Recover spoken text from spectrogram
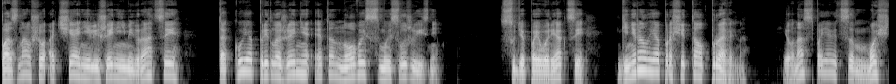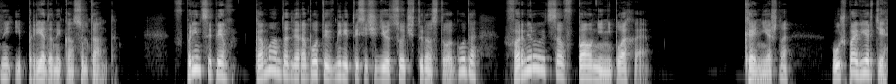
познавшего отчаяние и лишение иммиграции, такое предложение – это новый смысл жизни. Судя по его реакции, генерал я просчитал правильно и у нас появится мощный и преданный консультант. В принципе, команда для работы в мире 1914 года формируется вполне неплохая. Конечно. Уж поверьте,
